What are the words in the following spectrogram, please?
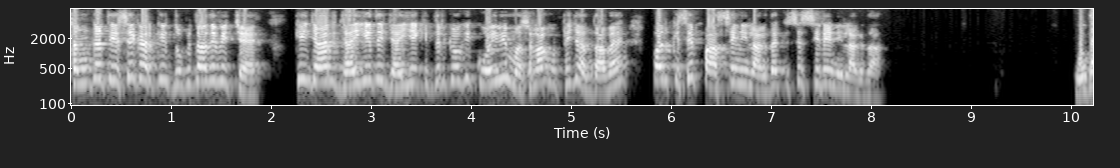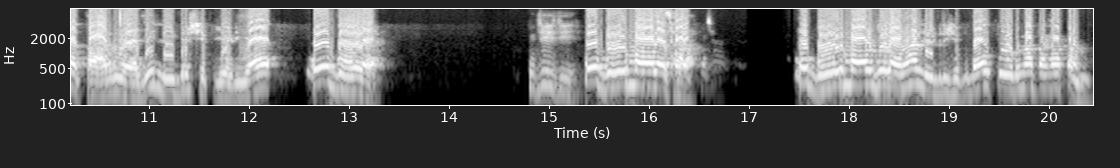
ਸੰਗਤ ਇਸੇ ਕਰਕੇ ਦੁਬਿਧਾ ਦੇ ਵਿੱਚ ਹੈ ਕਿ ਯਾਰ ਜਾਈਏ ਤੇ ਜਾਈਏ ਕਿੱਧਰ ਕਿਉਂਕਿ ਕੋਈ ਵੀ ਮਸਲਾ ਉੱਠ ਜਾਂਦਾ ਵੈ ਪਰ ਕਿਸੇ ਪਾਸੇ ਨਹੀਂ ਲੱਗਦਾ ਕਿਸੇ ਸਿਰੇ ਨਹੀਂ ਲੱਗਦਾ। ਉਹਦਾ ਕਾਰਨ ਹੈ ਜੀ ਲੀਡਰਸ਼ਿਪ ਜਿਹੜੀ ਹੈ ਉਹ ਗੋਲ ਹੈ। ਜੀ ਜੀ। ਉਹ ਗੋਲਮਾਲ ਹੈ ਸਾਰਾ। ਉਹ ਗੋਲਮਾਲ ਜਿਹੜਾ ਨਾ ਲੀਡਰਸ਼ਿਪ ਦਾ ਉਹ ਤੋੜਨਾ ਪੈਣਾ ਤੁਹਾਨੂੰ।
